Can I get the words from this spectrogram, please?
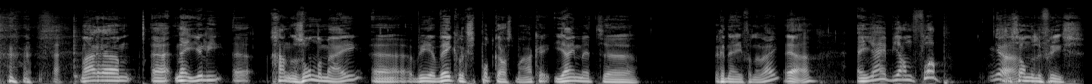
maar ehm, eh, nee, jullie eh, gaan zonder mij eh, weer wekelijks podcast maken. Jij met eh, René van der Wij. Ja. En jij hebt Jan Flap. ja, Sander de Vries.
